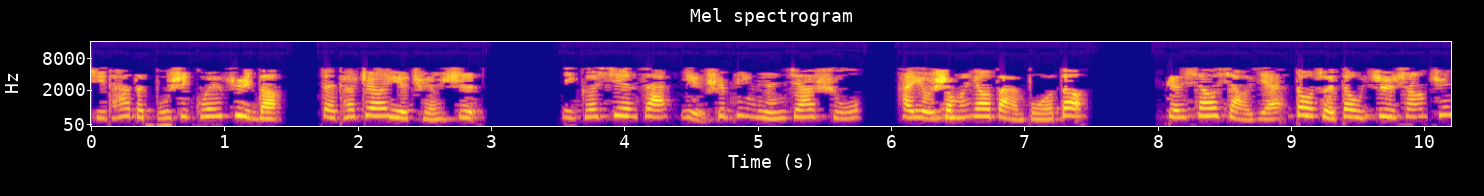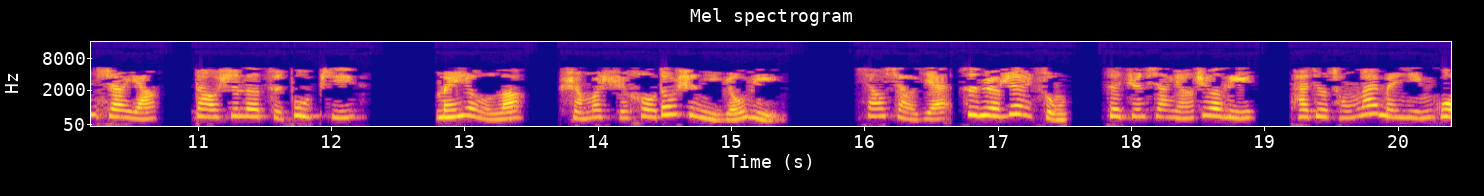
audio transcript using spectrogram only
其他的不是规矩的，在他这儿也全是。你哥现在也是病人家属，还有什么要反驳的？跟萧小言斗嘴斗智商，君向阳倒是乐此不疲。没有了，什么时候都是你有理。萧小言自愿认怂，在君向阳这里，他就从来没赢过。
